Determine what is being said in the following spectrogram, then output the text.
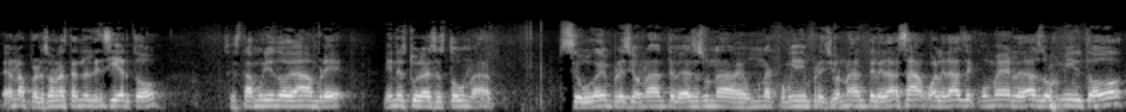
Una persona está en el desierto, se está muriendo de hambre, vienes tú, le haces toda una ciudad impresionante, le das una, una comida impresionante, le das agua, le das de comer, le das dormir, todo,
